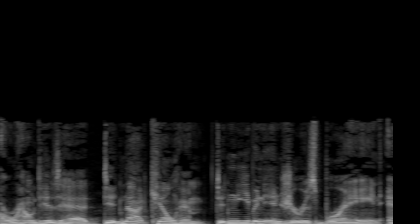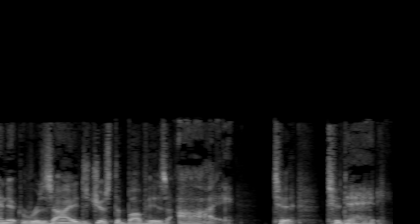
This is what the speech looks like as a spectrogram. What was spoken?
around his head, did not kill him, didn't even injure his brain, and it resides just above his eye to today.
